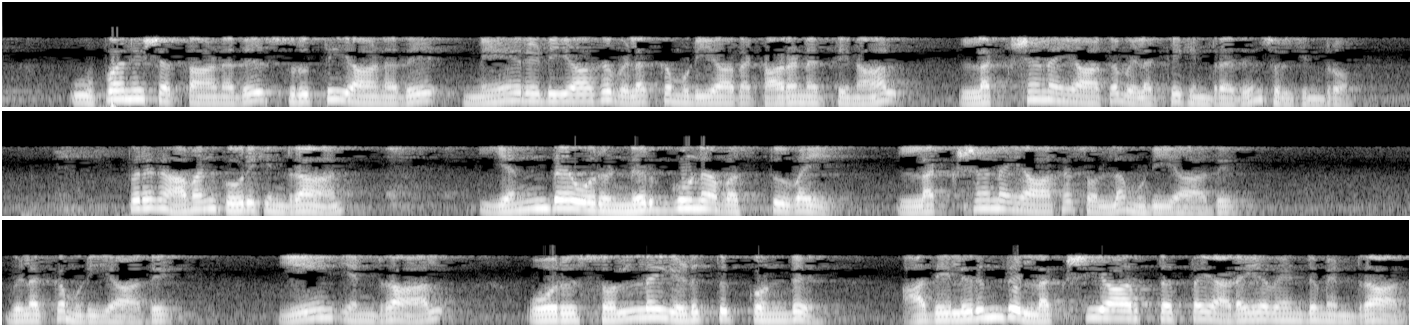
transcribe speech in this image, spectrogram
உபனிஷத்தானது ஸ்ருதியானது நேரடியாக விளக்க முடியாத காரணத்தினால் லட்சணையாக விளக்குகின்றதுன்னு சொல்கின்றோம். பிறகு அவன் கூறுகின்றான் எந்த ஒரு நிர்குண வஸ்துவை லட்சணையாக சொல்ல முடியாது விளக்க முடியாது. ஏன் என்றால் ஒரு சொல்லை எடுத்துக்கொண்டு அதிலிருந்து லட்சியார்த்தத்தை அடைய வேண்டும் என்றால்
